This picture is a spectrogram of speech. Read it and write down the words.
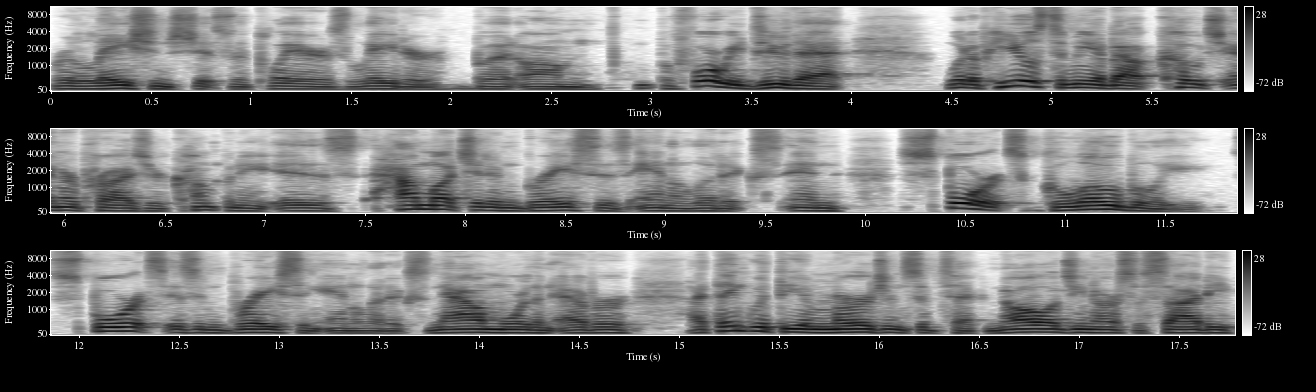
relationships with players later. But um, before we do that, what appeals to me about Koach Enterprise, your company, is how much it embraces analytics and sports globally. Sports is embracing analytics now more than ever. I think with the emergence of technology in our society,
